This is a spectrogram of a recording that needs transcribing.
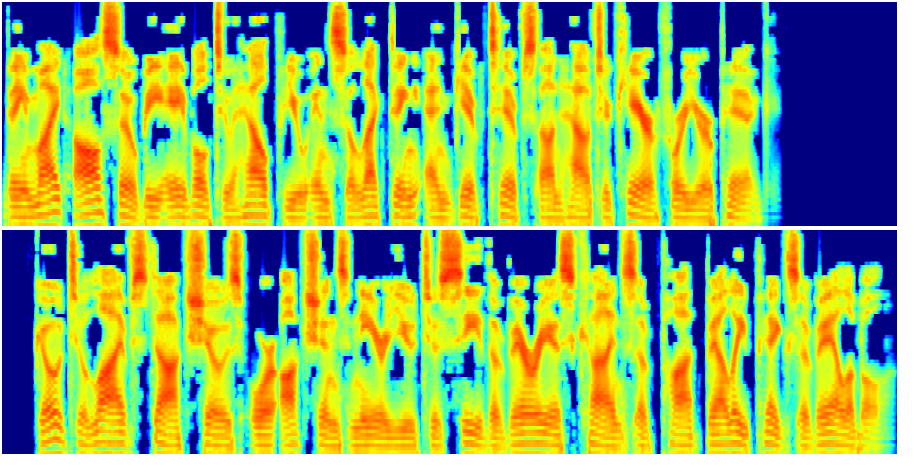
They might also be able to help you in selecting and give tips on how to care for your pig. Go to livestock shows or auctions near you to see the various kinds of pot-belly pigs available.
